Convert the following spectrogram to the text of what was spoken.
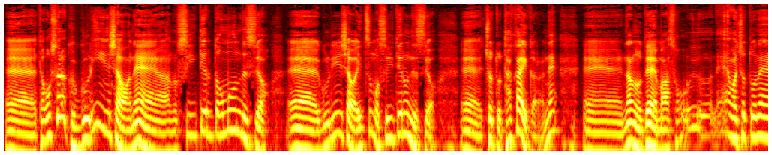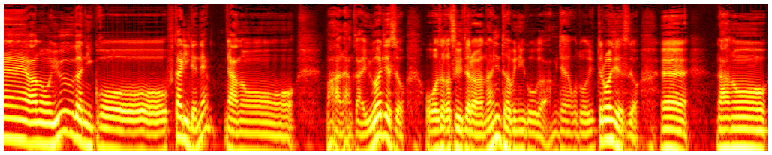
えー、おそらくグリーン車はね、あの、空いてると思うんですよ。えー、グリーン車はいつも空いてるんですよ。えー、ちょっと高いからね。えー、なので、まあそういうね、まあちょっとね、あの、優雅にこう、二人でね、あのーまあなんか言うわけですよ。大阪着いたら何食べに行こうか、みたいなことを言ってるわけですよ。えー、あの、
